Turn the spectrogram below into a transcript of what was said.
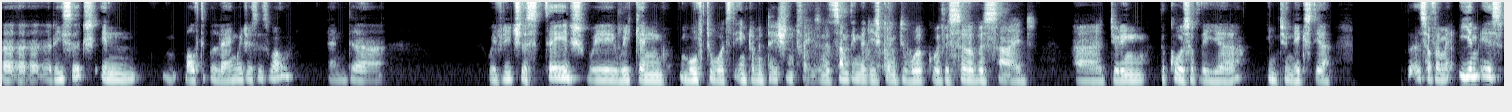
uh, uh, uh, research in multiple languages as well, and uh, we've reached a stage where we can move towards the implementation phase. And it's something that he's going to work with the server side uh, during the course of the year into next year. So, from an EMS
